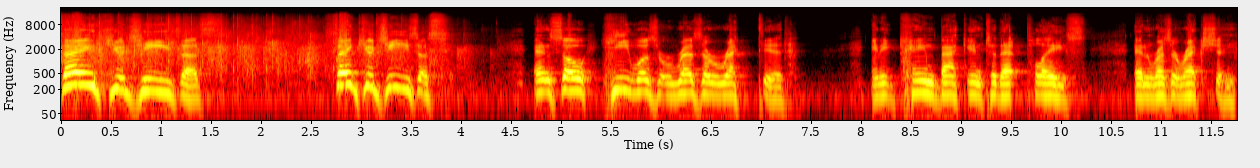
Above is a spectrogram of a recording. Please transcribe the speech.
Thank you, Jesus. Thank you, Jesus. And so he was resurrected and he came back into that place and resurrection.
